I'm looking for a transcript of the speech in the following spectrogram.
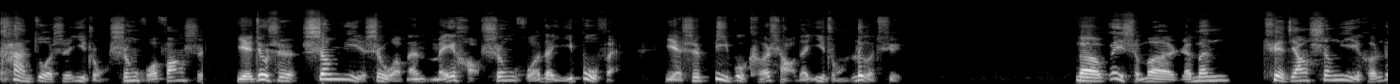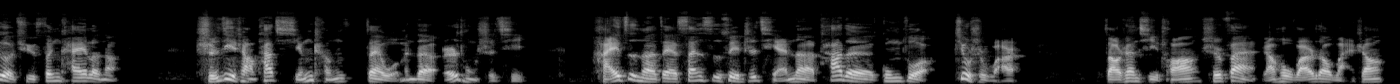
看作是一种生活方式，也就是生意是我们美好生活的一部分。也是必不可少的一种乐趣。那为什么人们却将生意和乐趣分开了呢？实际上，它形成在我们的儿童时期。孩子呢，在三四岁之前呢，他的工作就是玩儿，早上起床吃饭，然后玩到晚上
